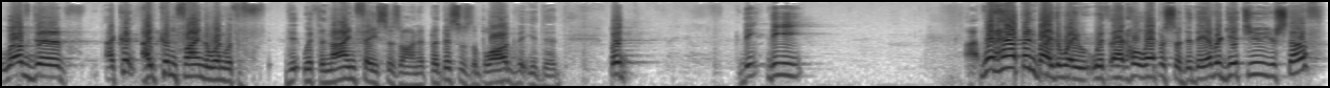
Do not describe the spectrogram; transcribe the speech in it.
loved the, I couldn't, I couldn't find the one with the, with the nine faces on it, but this was the blog that you did. But the, the, uh, what happened, by the way, with that whole episode? Did they ever get you your stuff?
